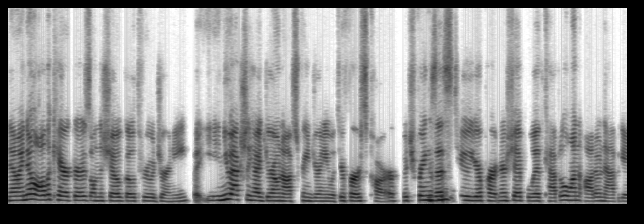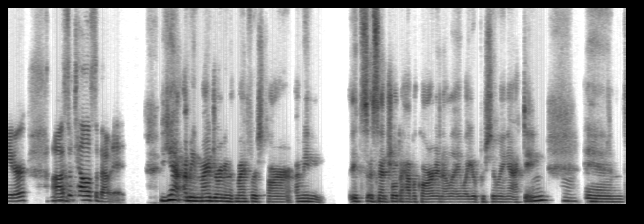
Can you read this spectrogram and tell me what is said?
Now I know all the characters on the show go through a journey, but you actually had your own off-screen journey with your first car, which brings mm-hmm. us to your partnership with Capital One Auto Navigator. Uh, So tell us about it. Yeah, I mean, my journey with my first car. I mean, it's essential to have a car in LA while you're pursuing acting, mm. and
